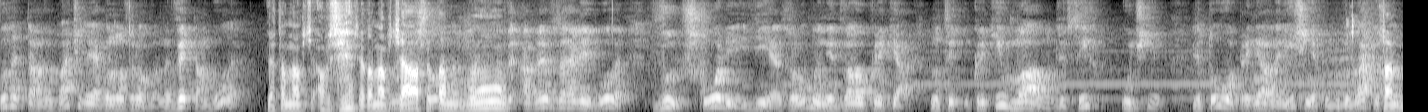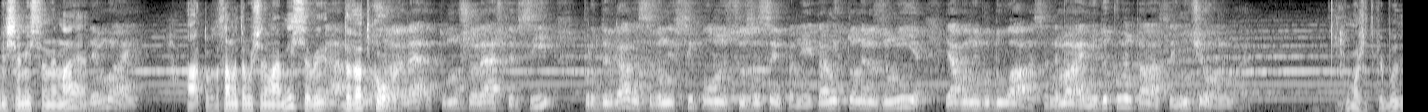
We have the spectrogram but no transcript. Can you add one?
Ви були там, ви бачили, як воно зроблено? Ви там були? Я там навчався, а вже ж я там навчався, Ну, там був. Ви, а ви взагалі були? В школі є зроблені два укриття. Ну цих укриттів мало для всіх учнів. Для того прийняли рішення побудувати Там школу. більше місця немає. Немає. А, тобто саме тому, що немає місця, ви Так, додатково. Тому що, ре- тому що решти всі продивлялися, вони всі повністю засипані. І там ніхто не розуміє, як вони будувалися. Немає ні документації, нічого немає. Може таке буде?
